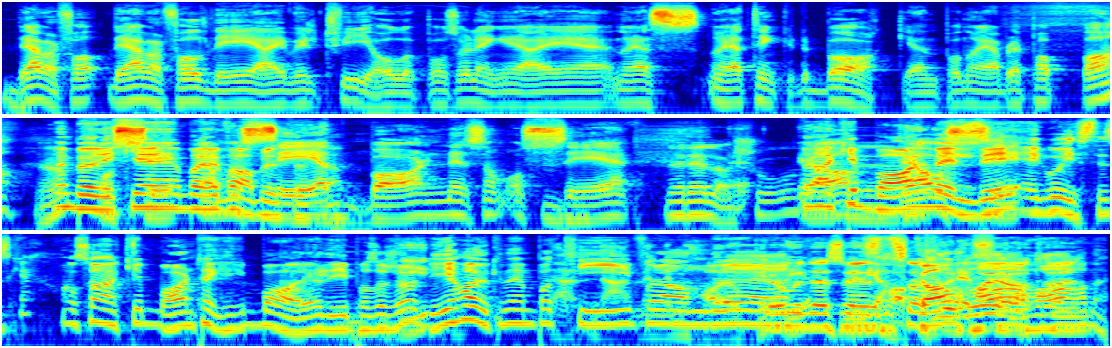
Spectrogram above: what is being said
Det er, fall, det er i hvert fall det jeg vil tviholde på så lenge jeg Når jeg, når jeg tenker tilbake igjen på når jeg ble pappa. Men bør ikke se, bare jeg må se et barn, liksom, og se Det er relasjon. Men er ikke barn ja, veldig se- egoistiske? Altså er ikke Barn tenker ikke bare de på seg sjøl. De har jo ikke noen empati Nei, nei, for de andre. ikke Jo, men det Svein var jo Ha han,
